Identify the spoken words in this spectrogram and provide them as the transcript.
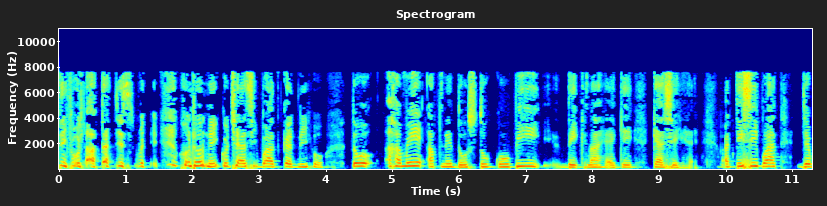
نہیں بلاتا جس میں انہوں نے کچھ ایسی بات کرنی ہو۔ تو ہمیں اپنے دوستوں کو بھی دیکھنا ہے کہ کیسے ہے اور تیسری بات، جب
